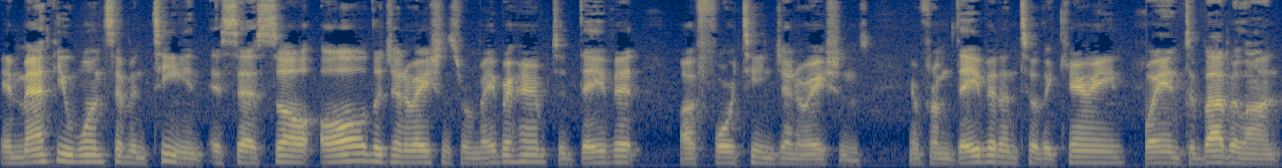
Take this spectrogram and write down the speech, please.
In Matthew 1:17 it says so all the generations from Abraham to David are 14 generations and from David until the carrying away into Babylon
